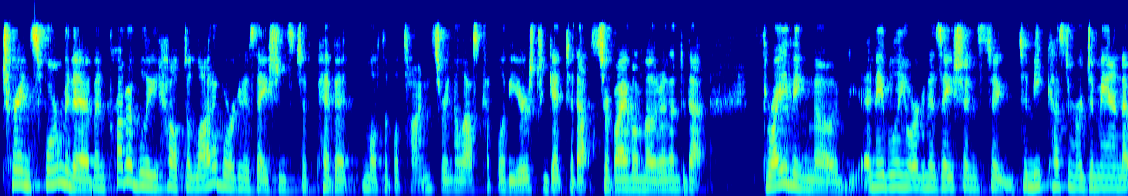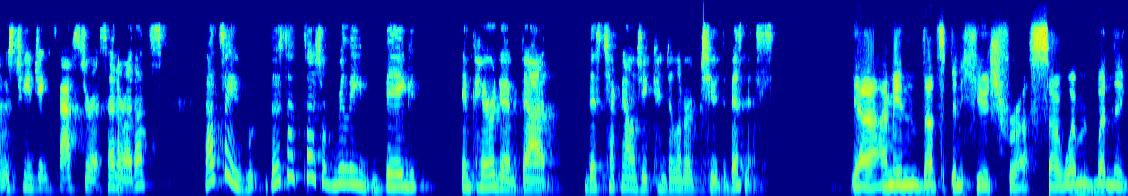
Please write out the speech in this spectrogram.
transformative and probably helped a lot of organizations to pivot multiple times during the last couple of years to get to that survival mode and then to that thriving mode, enabling organizations to, to meet customer demand that was changing faster, et cetera. That's that's a that's, that's a really big imperative that this technology can deliver to the business. Yeah, I mean, that's been huge for us. So when, when the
